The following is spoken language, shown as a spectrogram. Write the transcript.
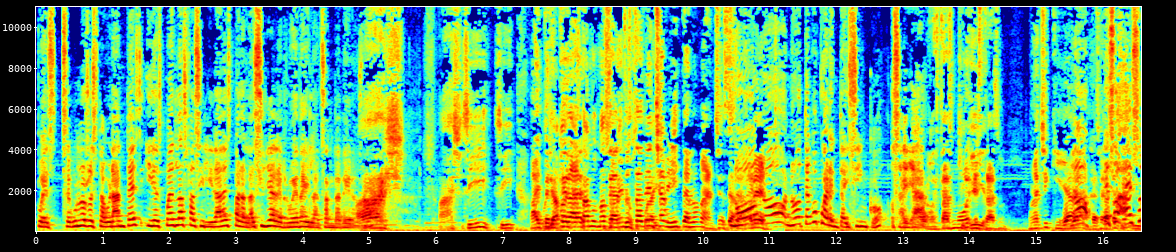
pues según los restaurantes y después las facilidades para la silla de rueda y las andaderas. ¿no? Ay, ay, sí, sí. Ay, Pues pero ya, ¿qué ya edad? estamos más o sea, o menos. tú estás bien ahí. chavita, no manches. No, no, no, tengo 45, o sea, ya. no, estás muy, Chiquilla. estás una chiquilla. No, o sea, eso, eso,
